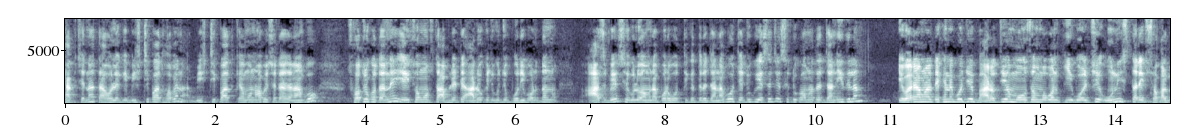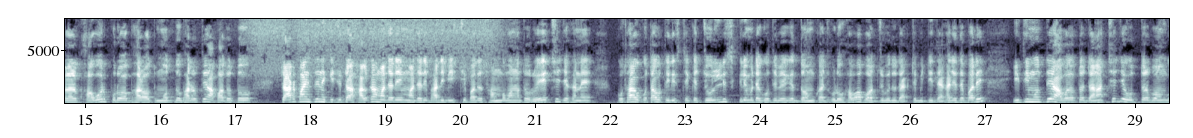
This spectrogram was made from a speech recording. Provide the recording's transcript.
থাকছে না, তাহলে কি বৃষ্টিপাত হবে না? বৃষ্টিপাত কেমন হবে সেটা জানাব। সতর্কতা নেই, এই সমস্ত আপডেটে আরও কিছু কিছু পরিবর্তন আসবে, সেগুলো আমরা পরবর্তী ক্ষেত্রে জানাব। যেটুকু এসেছে, সেটুকু আমাদের জানিয়ে দিলাম। এবারে আমরা দেখে নেব যে ভারতীয় মৌসুম ভবন কি বলছে। উনিশ তারিখ সকালবেলার খবর, পূর্ব ভারত, মধ্য ভারতে আপাতত চার পাঁচ দিনে কিছুটা হালকা মাঝারি মাঝারি ভারী বৃষ্টিপাতের সম্ভাবনা তো রয়েছে, যেখানে কোথাও কোথাও তিরিশ থেকে চল্লিশ কিলোমিটার গতিবেগের দমকা ঝোড়ো হাওয়া, বজ্রবিদ্যুৎ অ্যাক্টিভিটি দেখা যেতে পারে। ইতিমধ্যে আপাতত জানাচ্ছে যে উত্তরবঙ্গ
